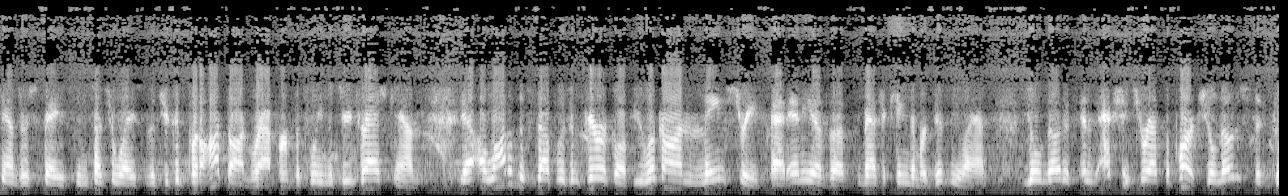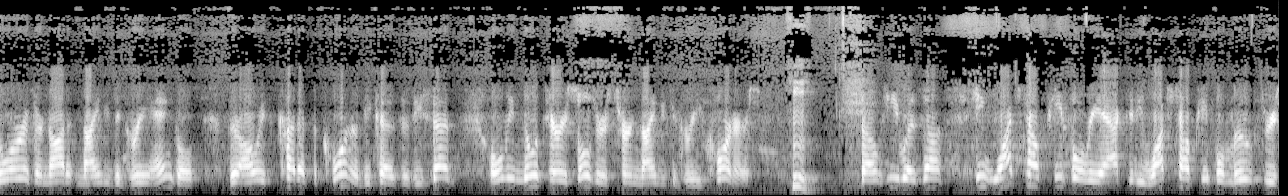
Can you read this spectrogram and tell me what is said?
cans are spaced in such a way so that you could put a hot dog wrapper between the two trash cans. Yeah, a lot of the stuff was empirical. If you look on Main Street at any of the Magic Kingdom or Disneyland, you'll notice, and actually throughout the parks, you'll notice that doors are not at 90 degree angles. They're always cut at the corner because, as he said, only military soldiers turn 90 degree corners. Hmm. So he was uh, he watched how people reacted. He watched how people moved through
